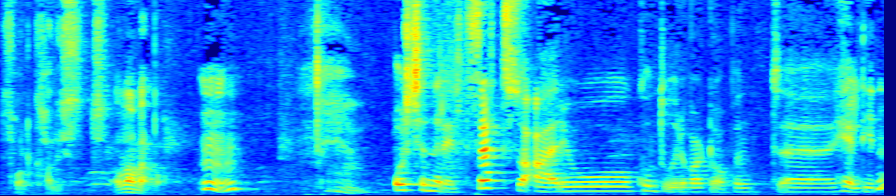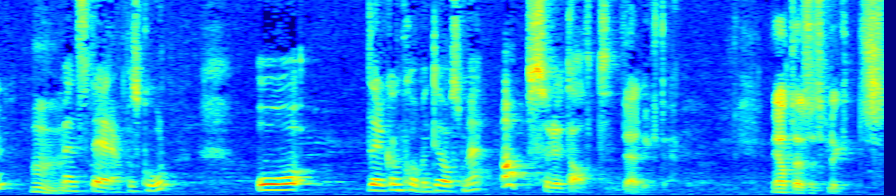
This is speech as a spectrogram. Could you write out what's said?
folk har lyst til å være med på. Mm. Mm. Og generelt sett så er jo kontoret vårt åpent uh, hele tiden mm. mens dere er på skolen. Og dere kan komme til oss med absolutt alt. Det er riktig. Vi har taushetsplikt.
